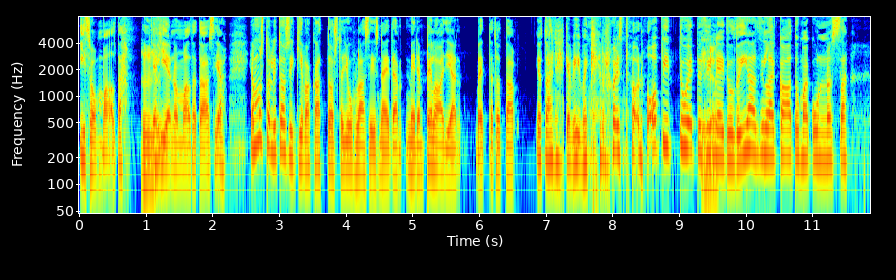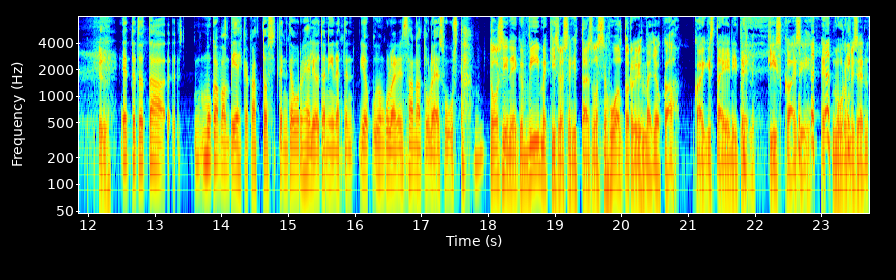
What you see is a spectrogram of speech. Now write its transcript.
isommalta mm-hmm. ja hienommalta taas. Ja, ja musta oli tosi kiva katsoa sitä juhlaa siis näitä meidän pelaajia, että tota, jotain ehkä viime kerroista on opittu, että sinne ei tultu ihan sillä kaatumakunnossa. Kyllä. Että tota, mukavampi ehkä katsoa sitten niitä urheilijoita niin, että joku, jonkunlainen sana tulee suusta. Tosin eikö viime kisoissakin taisi olla se huoltoryhmä, joka kaikista eniten kiskaisi Nurmisen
